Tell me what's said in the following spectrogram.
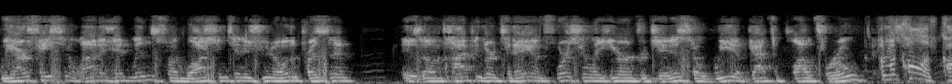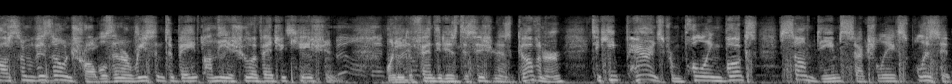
We are facing a lot of headwinds from Washington. As you know, the president is unpopular today, unfortunately, here in Virginia, so we have got to plow through. But McAuliffe caused some of his own troubles in a recent debate on the issue of education when he defended his decision as governor to keep parents from pulling books some deemed sexually explicit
